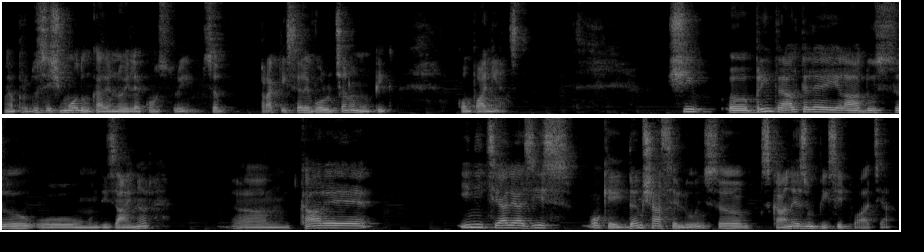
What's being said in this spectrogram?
uh, produse și modul în care noi le construim, să practic să revoluționăm un pic compania asta. Și uh, printre altele, el a adus uh, un designer uh, care inițial a zis, ok, dăm șase luni să scanez un pic situația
